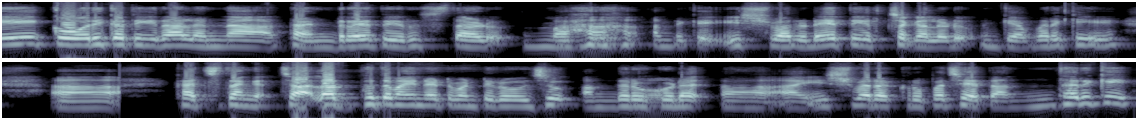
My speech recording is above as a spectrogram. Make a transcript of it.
ఏ కోరిక తీరాలన్నా తండ్రే తీరుస్తాడు. అందుకే ఈశ్వరుడే తీర్చగలడు. ఇంకెవరికి ఆ ఖచ్చితంగా చాలా అద్భుతమైనటువంటి రోజు. అందరూ. కూడా ఈశ్వర కృప చేత అందరికీ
